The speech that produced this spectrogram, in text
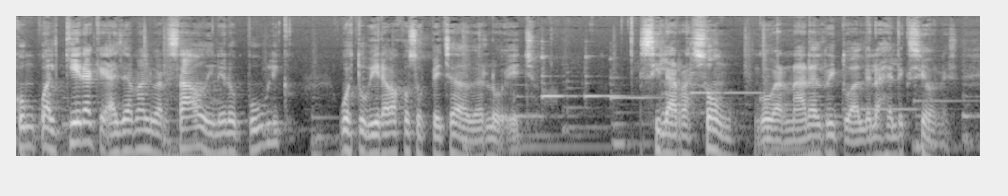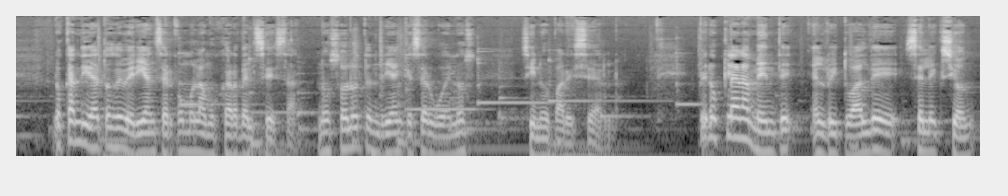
con cualquiera que haya malversado dinero público o estuviera bajo sospecha de haberlo hecho. Si la razón gobernara el ritual de las elecciones, los candidatos deberían ser como la mujer del César, no solo tendrían que ser buenos, sino parecerlo. Pero claramente el ritual de selección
